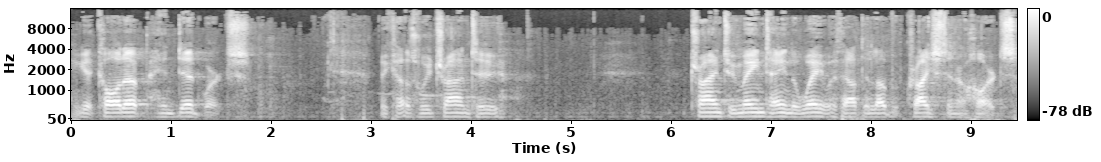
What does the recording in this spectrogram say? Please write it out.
you get caught up in dead works because we're trying to trying to maintain the way without the love of Christ in our hearts.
